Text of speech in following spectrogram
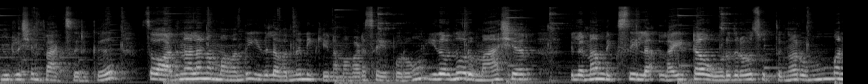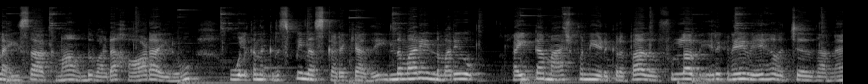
நியூட்ரிஷன் ஃபேக்ட்ஸ் இருக்குது ஸோ அதனால நம்ம வந்து இதில் வந்து இன்றைக்கி நம்ம வடை செய்ய போகிறோம் இதை வந்து ஒரு மேஷர் இல்லைன்னா மிக்சியில் லைட்டாக ஒரு தடவை சுற்றுங்க ரொம்ப நைஸாக்குனா வந்து வடை ஹார்டாயிரும் உங்களுக்கு அந்த கிறிஸ்பினஸ் கிடைக்காது. இந்த மாதிரி இந்த மாதிரி லைட்டாக மேஷ் பண்ணி எடுக்கிறப்ப அது ஃபுல்லாக ஏற்கனவே வேக வச்சது தானே?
